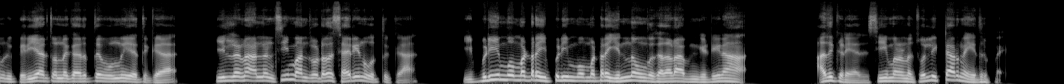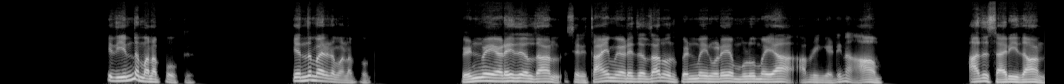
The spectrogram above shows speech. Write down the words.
ஒரு பெரியார் சொன்ன கருத்தை ஒன்றும் ஏத்துக்க. இல்லைன்னா அண்ணன் சீமான் சொல்கிறத சரின்னு ஒத்துக்க. இப்படியும் போக மாட்டேற இப்படியும் போக மாட்டேற என்ன உங்க கதடா அப்படின்னு கேட்டீங்கன்னா அது கிடையாது. சீமானை சொல்லிட்டாரு நான் எதிர்ப்பேன். இது என்ன மனப்போக்கு? எந்த மாதிரியான மனப்போக்கு? பெண்மை அடைதல் தான் சரி தாய்மை அடைதல் தான் ஒரு பெண்மையினுடைய முழுமையா அப்படின்னு கேட்டீங்கன்னா ஆம். அது சரிதான்.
